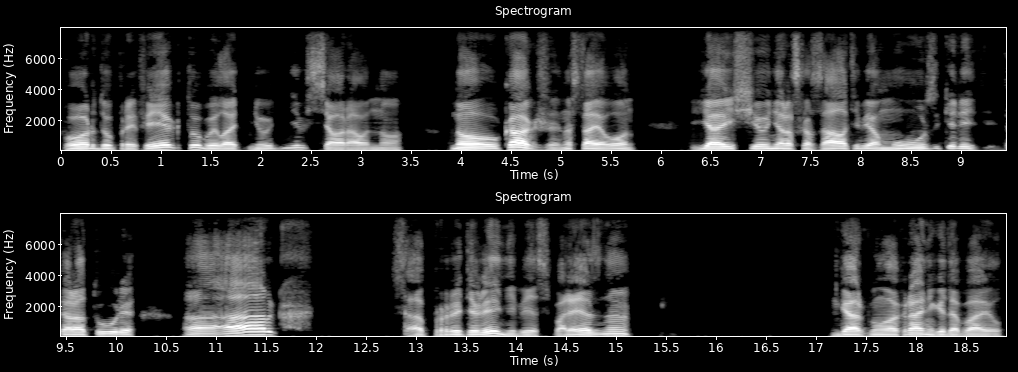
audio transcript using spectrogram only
Форду-префекту было отнюдь не все равно. «Ну, как же», — настаивал он, — «я еще не рассказал тебе о музыке, литературе, а арк...» «Сопротивление бесполезно», — гаркнул охранник и добавил,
